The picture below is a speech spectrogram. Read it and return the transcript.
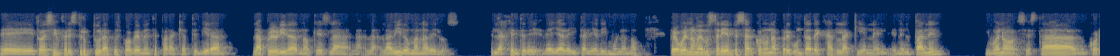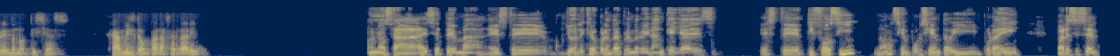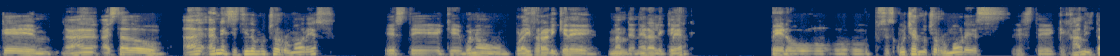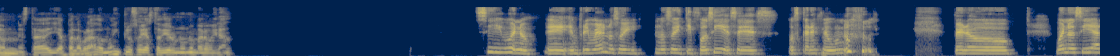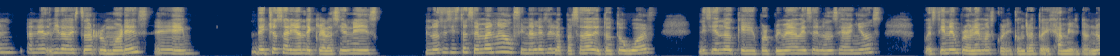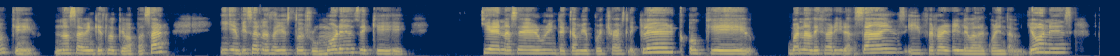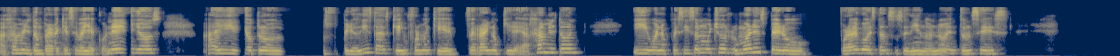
eh, toda esa infraestructura, pues obviamente para que atendieran la prioridad, ¿no? Que es la, la, la vida humana de los, de la gente de, de allá de Italia, de Imola, ¿no? Pero bueno, me gustaría empezar con una pregunta, dejarla aquí en el, en el panel. Y bueno, se están corriendo noticias. Hamilton para Ferrari. Vámonos a ese tema. Este, yo le quiero preguntar primero a Irán, que ella es este, tifosi, ¿no? 100% y por ahí parece ser que mm, ha, ha estado, ha- han existido muchos rumores, este, que bueno, por ahí Ferrari quiere mantener a Leclerc, pero pues escuchan muchos rumores, este, que Hamilton está ahí apalabrado, ¿no? Incluso ya hasta dieron un número, Irán. Sí, bueno, eh, en primera no soy, no soy tifosi, ese es Oscar F1, pero bueno, sí han, han habido estos rumores. eh, de hecho, salieron declaraciones, no sé si esta semana o finales de la pasada de Toto Wolff, diciendo que por primera vez en 11 años, pues tienen problemas con el contrato de Hamilton, ¿no? Que no saben qué es lo que va a pasar y empiezan a salir estos rumores de que quieren hacer un intercambio por Charles Leclerc o que van a dejar ir a Sainz y Ferrari le va a dar 40 millones a Hamilton para que se vaya con ellos. Hay otros periodistas que informan que Ferrari no quiere a Hamilton y bueno, pues sí son muchos rumores, pero por algo están sucediendo, ¿no? Entonces,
